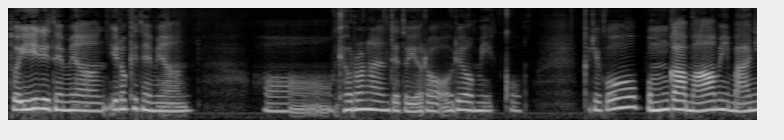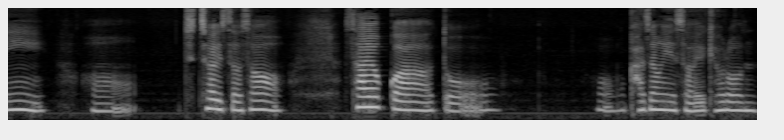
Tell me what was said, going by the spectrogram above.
또 이 일이 되면 이렇게 되면 어, 결혼하는데도 여러 어려움이 있고 그리고 몸과 마음이 많이 어, 지쳐 있어서 사역과 또 어, 가정에서의 결혼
